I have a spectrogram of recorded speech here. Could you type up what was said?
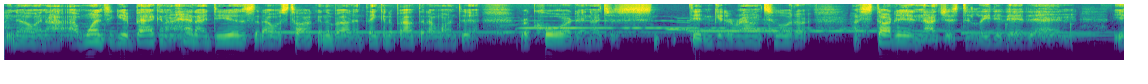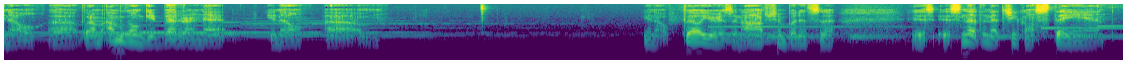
you know, and I, I, wanted to get back, and I had ideas that I was talking about and thinking about that I wanted to record, and I just didn't get around to it, or I started and I just deleted it, and you know, uh, but I'm, I'm gonna get better in that, you know. Um, you know, failure is an option, but it's a it's, it's nothing that you're gonna stay in.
